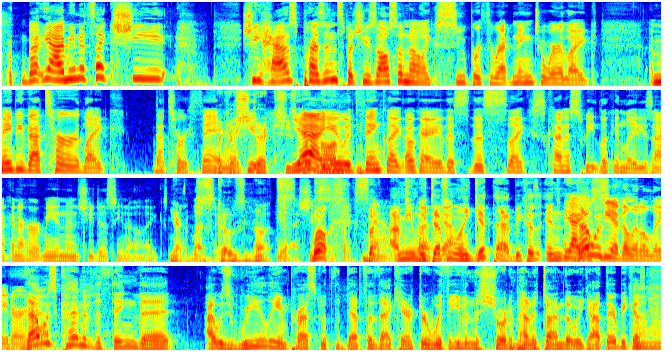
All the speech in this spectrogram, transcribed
but yeah, I mean, it's like she she has presence, but she's also not like super threatening to where like maybe that's her like that's her thing. Like a you, yeah, you would think like okay, this this like kind of sweet looking lady's not gonna hurt me, and then she just you know like yeah, lets just her. goes nuts. Yeah, she's well, just, like, but I snapped, mean, we but, yeah. definitely get that because and Yeah, that you was see it a little later. that yeah. was kind of the thing that I was really impressed with the depth of that character with even the short amount of time that we got there because Mm-hmm.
